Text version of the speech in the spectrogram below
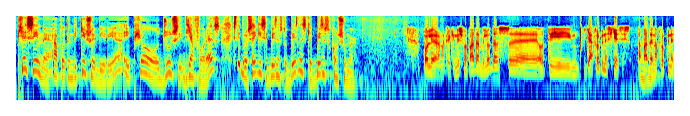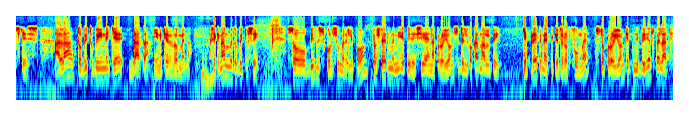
Ποιες είναι από την δική σου εμπειρία οι πιο juicy διαφορές στην προσέγγιση business to business και business to consumer; Πολύ ωραία. Να ξεκινήσουμε πάντα μιλώντας ε, ότι για ανθρώπινες σχέσεις. Τα πάντα είναι ανθρώπινες σχέσεις. Αλλά το B2B είναι και data, είναι και δεδομένα. Ξεκινάμε με το B2C. Στο business to consumer, λοιπόν, προσφέρουμε μια υπηρεσία, ένα προϊόν στον τελικό καταναλωτή. Και πρέπει να επικεντρωθούμε στο προϊόν και την εμπειρία του πελάτη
